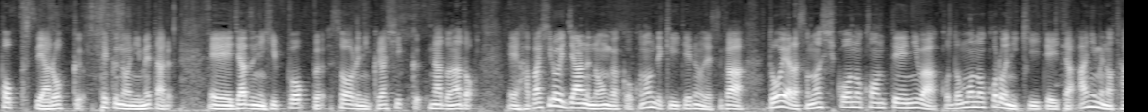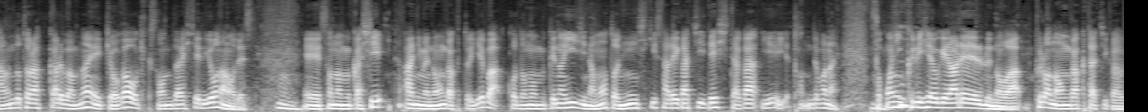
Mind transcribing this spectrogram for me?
ポップスやロック、テクノにメタル、えー、ジャズにヒップホップ、ソウルにクラシックなどなど、え幅広いジャンルの音楽を好んで聴いているのですが、どうやらその思考の根底には子供の頃に聴いていたアニメのサウンドトラックアルバムの影響が大きく存在しているようなのです。うん、えその昔、アニメの音楽といえば子供向けのイージーなものと認識されがちでしたが、いえいえ、とんでもない。そこに繰り広げられるのは、プロの音楽たちが、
